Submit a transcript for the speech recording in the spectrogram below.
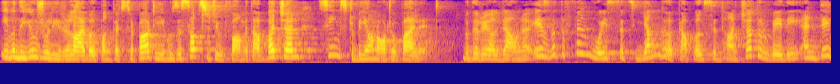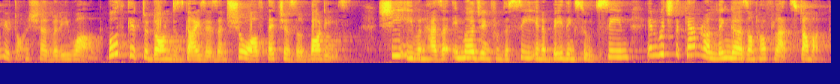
Even the usually reliable Pankaj Tripathi, who's a substitute for Amitabh Bachchan, seems to be on autopilot. But the real downer is that the film wastes its younger couple Siddhant Chaturvedi and debutante Sharvari Wagh. Both get to don disguises and show off their chiseled bodies. She even has a emerging from the sea in a bathing suit scene in which the camera lingers on her flat stomach.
